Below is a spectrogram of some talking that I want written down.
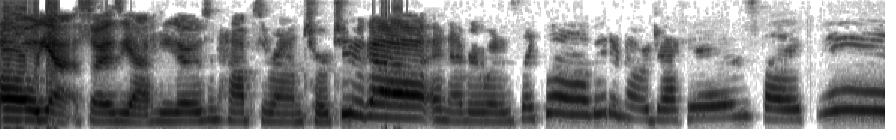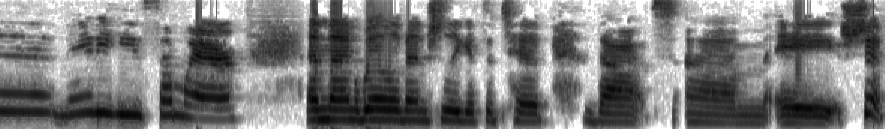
Oh yeah, so as yeah, he goes and hops around Tortuga, and everyone is like, "Well, we don't know where Jack is. Like, eh, maybe he's somewhere." And then Will eventually gets a tip that um, a ship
